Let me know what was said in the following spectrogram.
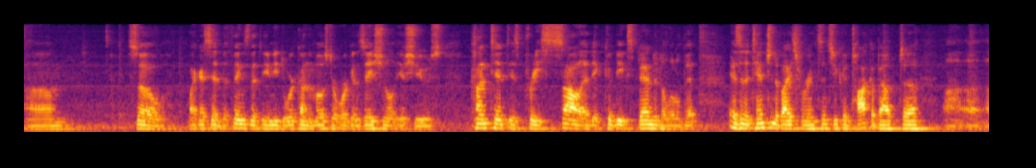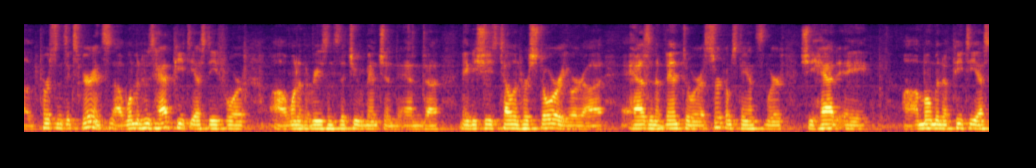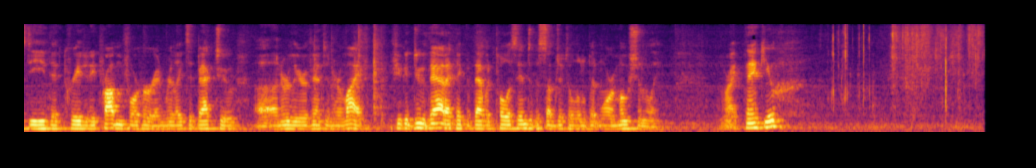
Um, so, like I said, the things that you need to work on the most are organizational issues. Content is pretty solid. It could be expanded a little bit. As an attention device, for instance, you could talk about uh, uh, a, a person's experience, a woman who's had PTSD for uh, one of the reasons that you mentioned, and uh, maybe she's telling her story or has an event or a circumstance where she had a uh, a moment of PTSD that created a problem for her and relates it back to uh, an earlier event in her life. If you could do that, I think that that would pull us into the subject a little bit more emotionally. All right, thank you.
